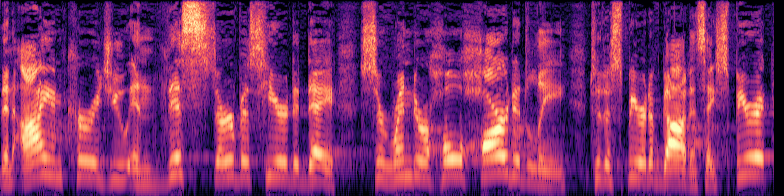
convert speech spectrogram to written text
then I encourage you in this service here today, surrender wholeheartedly to the Spirit of God and say, Spirit,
